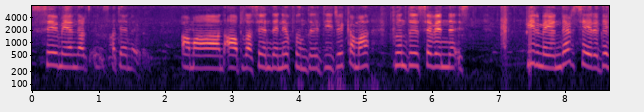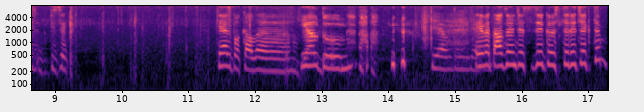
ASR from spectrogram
sevmeyenler zaten aman abla sen de ne fındığı diyecek ama fındığı sevenler bilmeyenler seyreder bizi. Gel bakalım. Geldim. Geldim. Gel. Evet az önce size gösterecektim.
